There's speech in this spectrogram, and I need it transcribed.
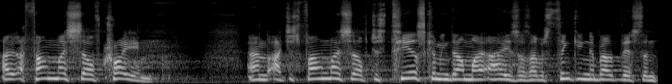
I, I found myself crying. And I just found myself just tears coming down my eyes as I was thinking about this. And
